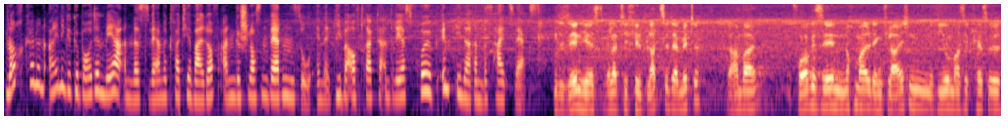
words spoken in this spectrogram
noch können einige Gebäude mehr an das Wärmequartier Waldorf angeschlossen werden, so Energiebeauftragter Andreas Fröb im Inneren des Heizwerks. Sie sehen, hier ist relativ viel Platz in der Mitte. Da haben wir vorgesehen, nochmal den gleichen Biomassekessel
